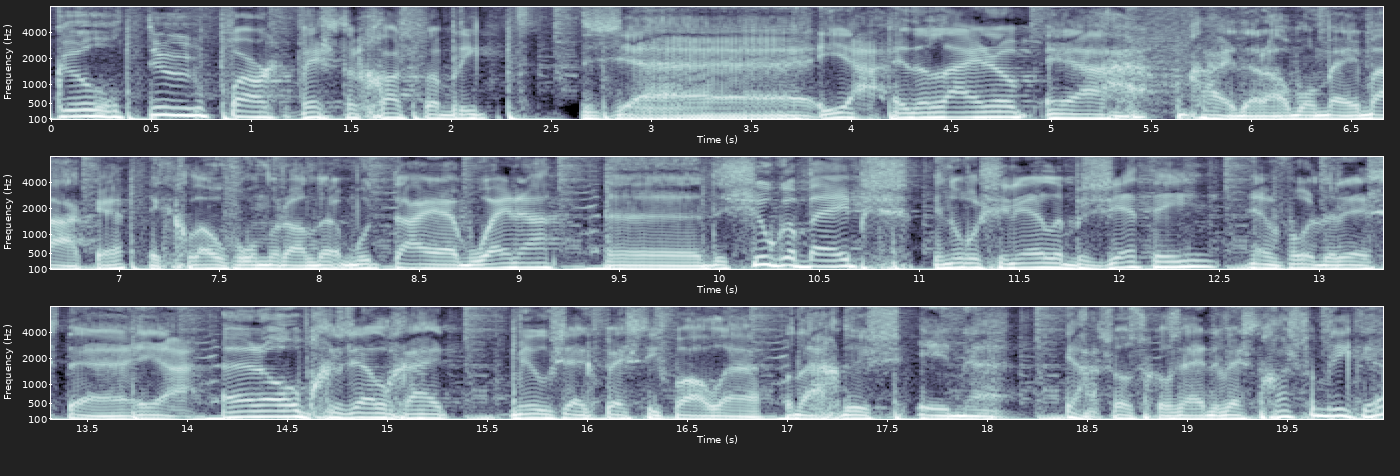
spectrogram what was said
Cultuurpark Westergasfabriek. Dus uh, ja, en de line-up, ja, ga je daar allemaal mee maken. Hè? Ik geloof onder andere Mutaya Buena, uh, de Sugar Babes, in originele bezetting. En voor de rest, uh, ja, een hoop gezelligheid. Milkshake Festival vandaag dus in, ja, zoals ik al zei, de Westergasfabriek. Hè?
